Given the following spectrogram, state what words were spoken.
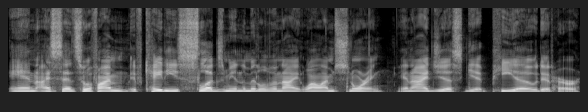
and I said, So if I'm, if Katie slugs me in the middle of the night while I'm snoring, and I just get PO'd at her,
